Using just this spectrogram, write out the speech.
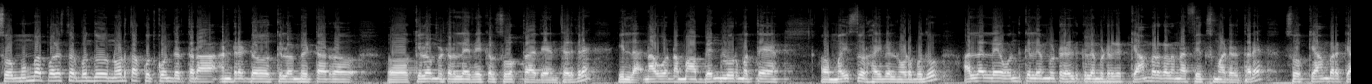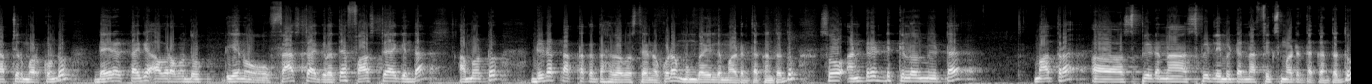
ಸೊ ಮುಂಬೈ ಪೊಲೀಸ್ನವ್ರು ಬಂದು ನೋಡ್ತಾ ಕೂತ್ಕೊಂಡಿರ್ತಾರ? ಹಂಡ್ರೆಡ್ ಕಿಲೋಮೀಟರ್ ಕಿಲೋಮೀಟರಲ್ಲೇ ವೆಹಿಕಲ್ಸ್ ಹೋಗ್ತಾ ಇದೆ ಅಂತ ಹೇಳಿದ್ರೆ, ಇಲ್ಲ. ನಾವು ನಮ್ಮ ಬೆಂಗಳೂರು ಮತ್ತು ಮೈಸೂರು ಹೈವೇಲಿ ನೋಡ್ಬೋದು. ಅಲ್ಲಲ್ಲೇ ಒಂದು ಕಿಲೋಮೀಟರ್ ಎರಡು ಕಿಲೋಮೀಟರ್ಗೆ ಕ್ಯಾಮ್ರಾಗಳನ್ನು ಫಿಕ್ಸ್ ಮಾಡಿರ್ತಾರೆ. ಸೊ ಕ್ಯಾಮ್ರಾ ಕ್ಯಾಪ್ಚರ್ ಮಾಡಿಕೊಂಡು ಡೈರೆಕ್ಟಾಗಿ ಅವರ ಒಂದು ಏನು ಫಾಸ್ಟ್ ಆಗಿರುತ್ತೆ. ಫಾಸ್ಟ್ಯಾಗಿಂದ ಅಮೌಂಟು ಡಿಡಕ್ಟ್ ಆಗ್ತಕ್ಕಂತಹ ವ್ಯವಸ್ಥೆಯನ್ನು ಕೂಡ ಮುಂಬೈಯಲ್ಲಿ ಮಾಡಿರ್ತಕ್ಕಂಥದ್ದು. ಸೊ ಹಂಡ್ರೆಡ್ ಕಿಲೋಮೀಟರ್ ಮಾತ್ರ ಸ್ಪೀಡನ್ನು ಸ್ಪೀಡ್ ಲಿಮಿಟನ್ನು ಫಿಕ್ಸ್ ಮಾಡಿರ್ತಕ್ಕಂಥದ್ದು.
